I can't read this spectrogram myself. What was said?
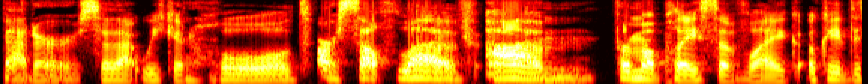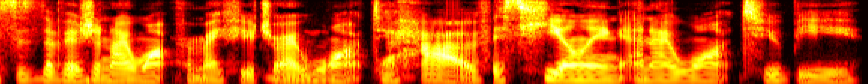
better so that we can hold our self love um, from a place of like, okay, this is the vision I want for my future. I mm-hmm. want to have this healing and I want to be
